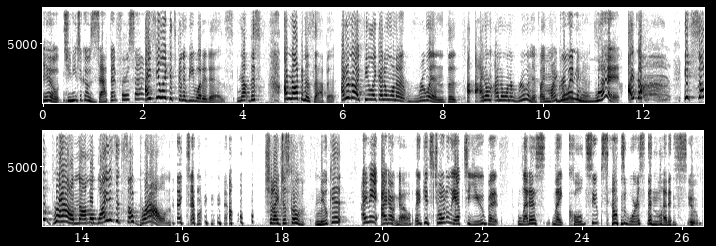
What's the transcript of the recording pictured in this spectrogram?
Ew. Do you need to go zap it for a sec? I feel like it's going to be what it is. Now this I'm not going to zap it. I don't know, I feel like I don't want to ruin the I, I don't I don't want to ruin it by microwaving it. Ruin what? I'm not It's so brown, Nama. Why is it so brown? I don't know. Should I just go nuke it? I mean, I don't know. Like, it's totally up to you, but lettuce, like cold soup, sounds worse than lettuce soup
